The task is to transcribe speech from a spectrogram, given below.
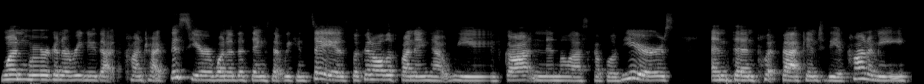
when we're going to renew that contract this year one of the things that we can say is look at all the funding that we've gotten in the last couple of years and then put back into the economy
